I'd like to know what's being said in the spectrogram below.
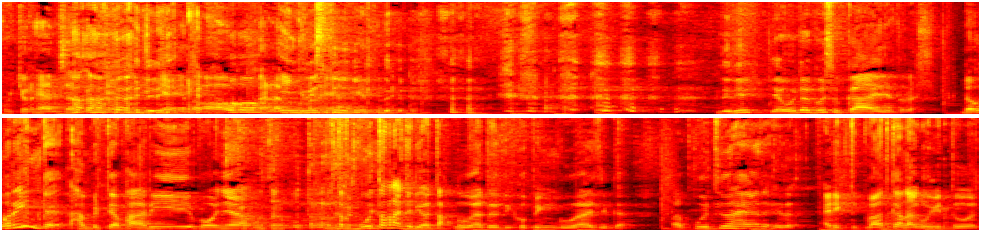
put your hands up gitu ya. jadi itu oh, oh, Inggris Korea, nih gitu. Jadi ya udah gue suka aja terus. Dengerin kayak hampir tiap hari pokoknya Puter-puter. puter aja di otak gue tuh di kuping gue juga. Puter addicted banget kan lagu itu.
